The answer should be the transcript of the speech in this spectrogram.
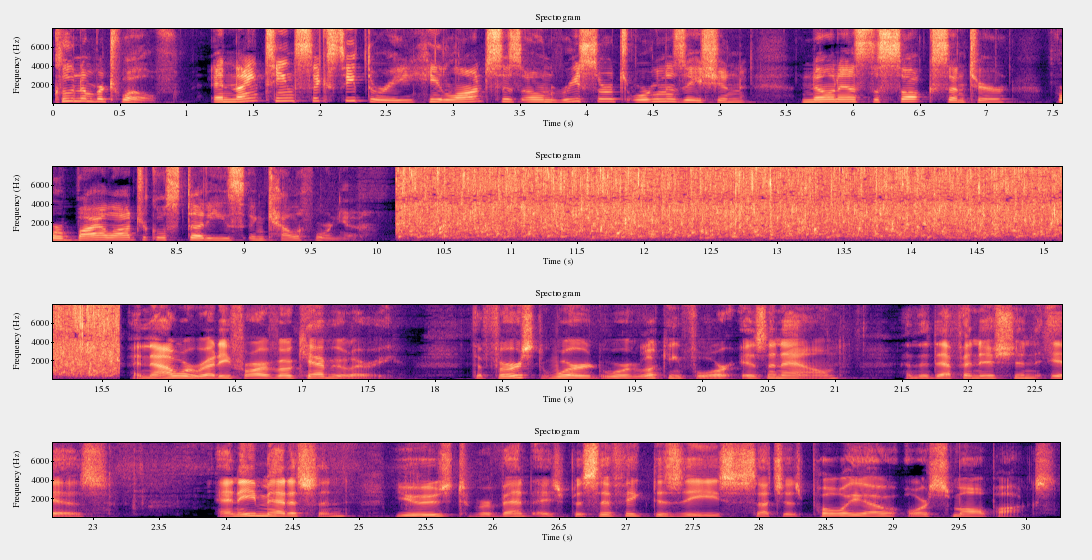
Clue number 12. In 1963, he launched his own research organization known as the Salk Center for Biological Studies in California. And now we're ready for our vocabulary. The first word we're looking for is a noun, and the definition is any medicine used to prevent a specific disease such as polio or smallpox.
